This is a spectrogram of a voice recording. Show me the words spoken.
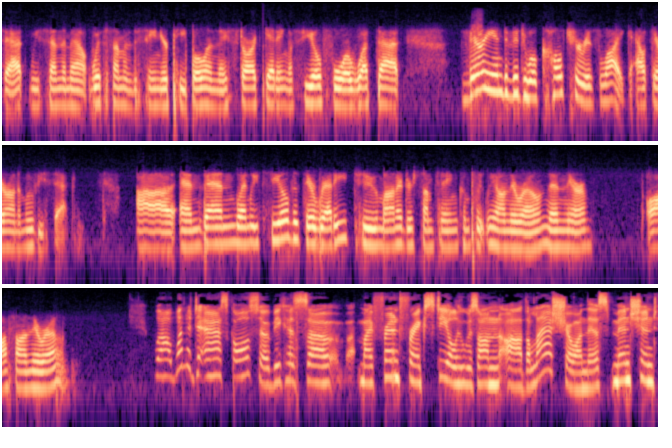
set. We send them out with some of the senior people, and they start getting a feel for what that very individual culture is like out there on a movie set. Uh, and then when we feel that they're ready to monitor something completely on their own, then they're off on their own. Well, I wanted to ask also because uh, my friend Frank Steele, who was on uh, the last show on this, mentioned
